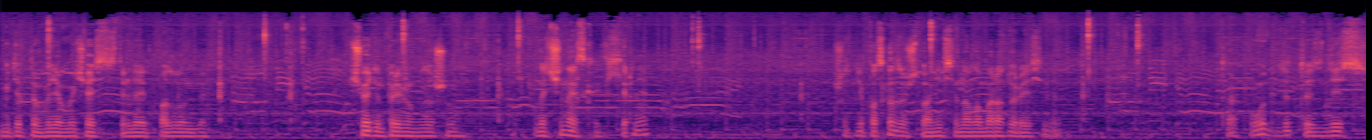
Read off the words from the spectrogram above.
где-то в левой части стреляет по зомби. Еще один премиум зашел. Начинается какая-то херня. Что-то мне подсказывает, что они все на лаборатории сидят. Так, вот где-то здесь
